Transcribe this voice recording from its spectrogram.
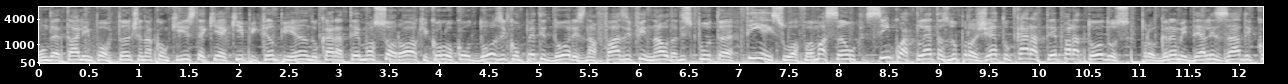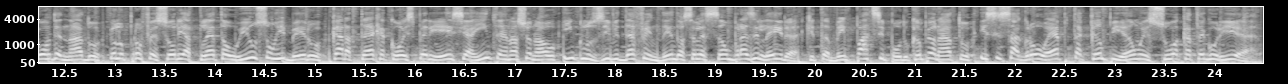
Um detalhe importante na conquista é que a equipe campeã do Karatê Mossoró, que colocou 12 competidores na fase final da disputa, tinha em sua formação 5 atletas atletas do projeto Karatê para Todos, programa idealizado e coordenado pelo professor e atleta Wilson Ribeiro, karateca com experiência internacional, inclusive defendendo a seleção brasileira, que também participou do campeonato e se sagrou heptacampeão em sua categoria.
